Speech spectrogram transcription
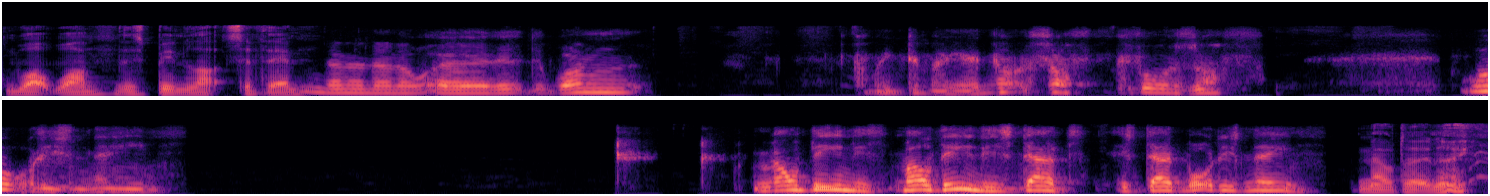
What one? There's been lots of them. no, no, no, no. Uh, the, the one coming to my head, not Zoff, before Zoff. What was his name? Maldini's Maldini's dad. His dad. What was his name? Maldini.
